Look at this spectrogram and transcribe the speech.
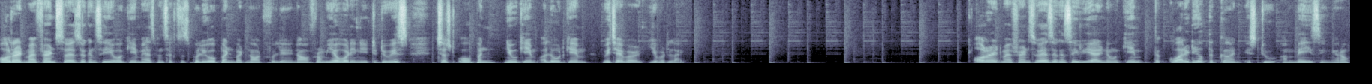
Alright my friends, so as you can see our game has been successfully opened but not fully. Now from here what you need to do is just open new game, a load game, whichever you would like. Alright my friends, so as you can see we are in our game. The quality of the gun is too amazing, you know.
